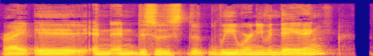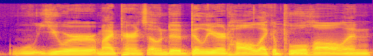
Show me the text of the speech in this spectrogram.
Right, it, and and this was the we weren't even dating you were my parents owned a billiard hall, like a pool hall, and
